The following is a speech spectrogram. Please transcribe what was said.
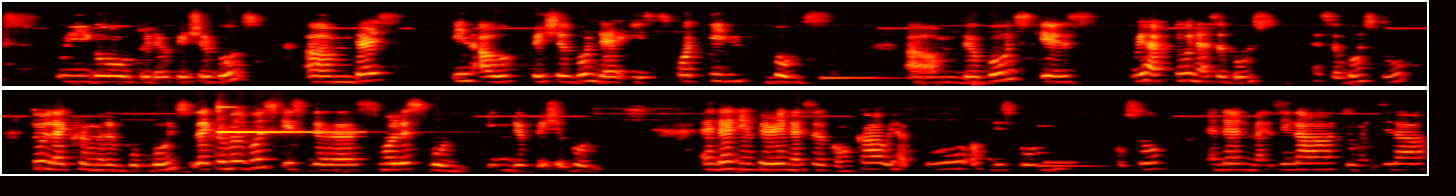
next, we go to the facial bones. Um, there's in our facial bone there is 14 bones. Um, the bones is we have two nasal bones, nasal bones two, two lacrimal bones. Lacrimal bones is the smallest bone in the facial bone. And then inferior nasal concha, we have two of this bone also. And then maxilla, two maxilla,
